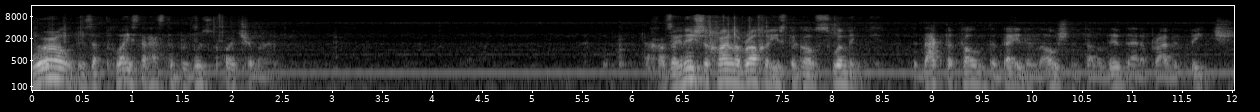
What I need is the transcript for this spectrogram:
world is a place that has to produce quite Shemayim. Chazon Ish Zechron Lavracha used to go swimming. The doctor told him to bathe in the ocean in Tel Aviv. They had a private beach.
